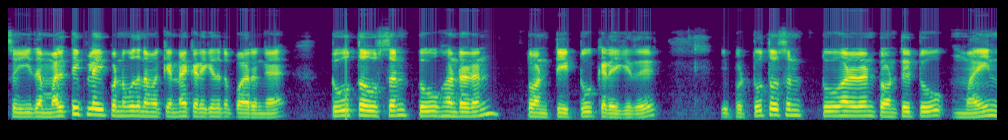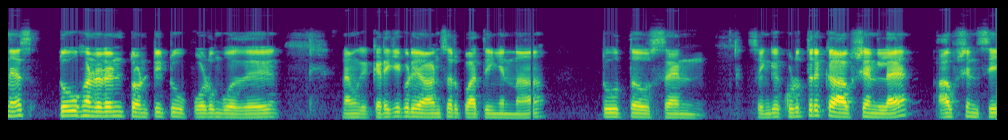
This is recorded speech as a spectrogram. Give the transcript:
so இதை மல்டிப்ளை பண்ணும்போது நமக்கு என்ன கிடைக்குதுன்னு பாருங்கள் two thousand two hundred and twenty two கிடைக்குது. இப்போ two thousand two hundred and twenty two minus two hundred and twenty two போடும்போது நமக்கு கிடைக்கக்கூடிய ஆன்சர் பார்த்தீங்கன்னா டூ தௌசண்ட் ஸோ இங்கே கொடுத்துருக்க ஆப்ஷனில் ஆப்ஷன் சி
